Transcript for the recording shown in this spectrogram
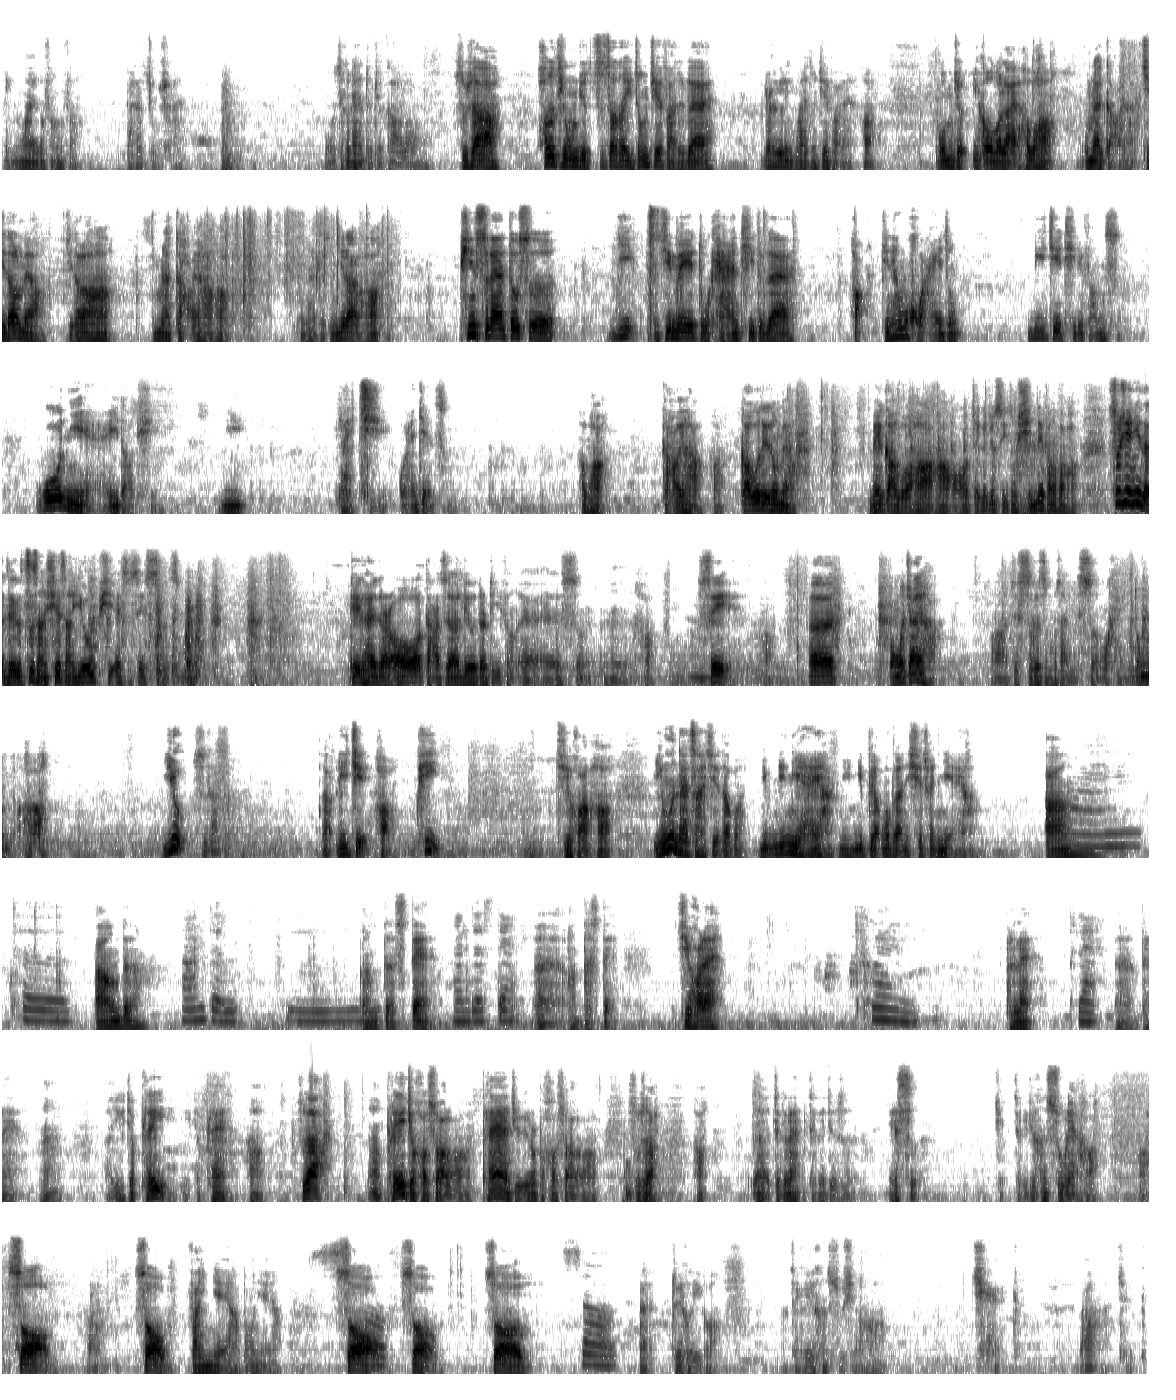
另外一个方法把它做出来，哦，这个难度就高了，是不是啊？好多题我们就只找到一种解法，对不对？哪有另外一种解法呢？哈，我们就一个个来，好不好？我们来告一下，记到了没有？记到了哈，我们来告一下哈。等一下，就是你来了哈。平时呢都是你自己没读看题，对不对？好，今天我们换一种理解题的方式，我念一道题，你来记关键字，好不好？告一下，哈，告过这种没有？没告过哈，好，哦，这个就是一种新的方法哈。首先，你在这个纸上写上 U P S C 四个字母，隔开点儿哦，大致要留点地方。哎，S，嗯，好，C，好，呃，帮我讲一下啊，这四个字母啥意思？我看你懂了没有哈？U 是啥子？啊，理解哈。P，计划哈。英文单词还记得到不？你你念一下，你你不要，我不要你写出来，你念一下。under，under，under，understand，understand，嗯，understand。计划呢 plan plan 啊，一个叫 play，一个叫 plan 哈，是不是啊？play 就好耍了啊，plan 就有点不好耍了啊，是不是啊？好，呃，这个呢，这个就是 s 就这个就很熟练哈。啊，solve 啊，solve 发音念一下，帮我念一下，solve solve solve solve 哎，最后一个，这个也很熟悉了哈，check 啊，check。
